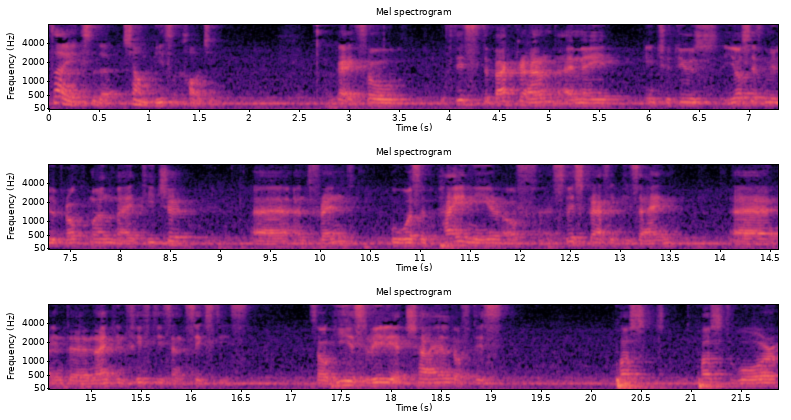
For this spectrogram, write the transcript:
再一次的向彼此靠近。 Okay, so if this is the background, I may introduce Josef Müller-Brockmann, my teacher uh, and friend, who was a pioneer of uh, Swiss graphic design uh, in the 1950s and 60s. So he is really a child of this post, post-war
